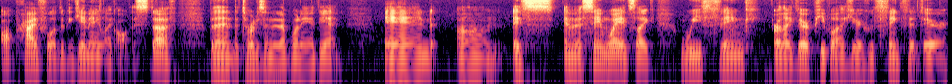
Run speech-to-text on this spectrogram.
all prideful at the beginning, like all this stuff. But then the tortoise ended up winning at the end. And um, it's in the same way, it's like we think, or like there are people out here who think that they're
